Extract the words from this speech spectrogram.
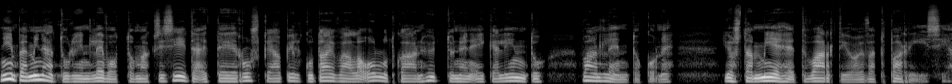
Niinpä minä tulin levottomaksi siitä, ettei ruskea pilkku taivaalla ollutkaan hyttynen eikä lintu, vaan lentokone, josta miehet vartioivat Pariisia.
